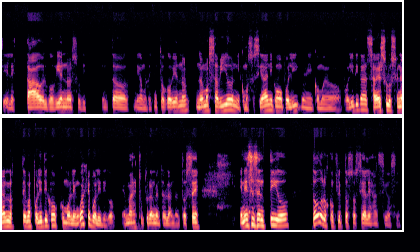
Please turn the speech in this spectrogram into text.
el Estado, el gobierno, en sus distintos, digamos, distintos gobiernos, no hemos sabido, ni como sociedad, ni como, política, saber solucionar los temas políticos como lenguaje político, más estructuralmente hablando. Entonces, en ese sentido, todos los conflictos sociales han sido así.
